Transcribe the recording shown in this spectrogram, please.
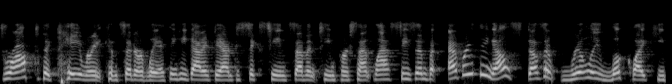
dropped the K rate considerably. I think he got it down to 16, 17% last season, but everything else doesn't really look like he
